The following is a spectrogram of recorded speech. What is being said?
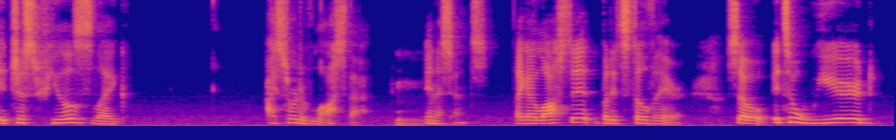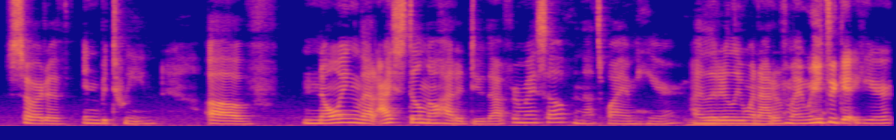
it just feels like I sort of lost that mm. in a sense. Like I lost it, but it's still there. So it's a weird sort of in between of knowing that I still know how to do that for myself, and that's why I'm here. Mm. I literally went out of my way to get here.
